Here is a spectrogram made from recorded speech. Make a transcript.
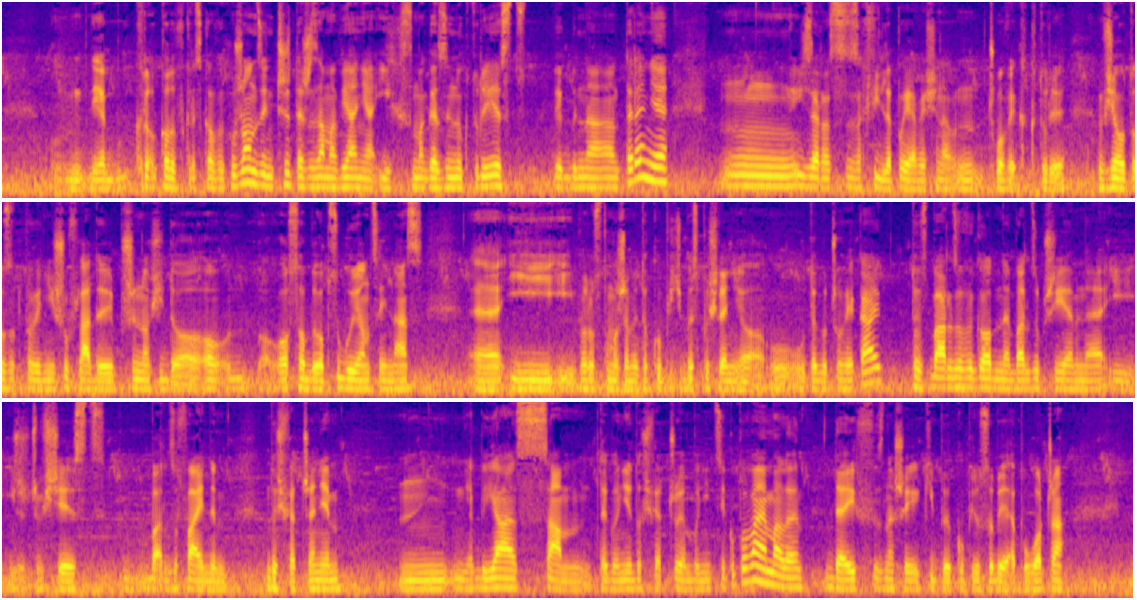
kodów kreskowych urządzeń, czy też zamawiania ich z magazynu, który jest jakby na terenie mm, i zaraz za chwilę pojawia się człowiek, który wziął to z odpowiedniej szuflady, przynosi do osoby obsługującej nas e, i, po prostu możemy to kupić bezpośrednio u, tego człowieka. To jest bardzo wygodne, bardzo przyjemne i rzeczywiście jest bardzo fajnym doświadczeniem. Mm, jakby ja sam tego nie doświadczyłem, bo nic nie kupowałem, ale Dave z naszej ekipy kupił sobie Apple Watcha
